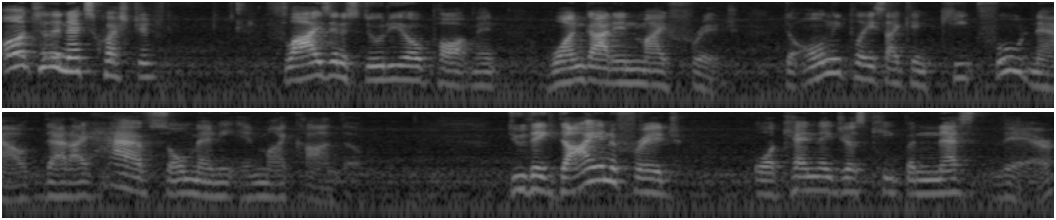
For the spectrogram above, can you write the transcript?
On to the next question. Flies in a studio apartment. One got in my fridge. The only place I can keep food now that I have so many in my condo. Do they die in the fridge or can they just keep a nest there?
